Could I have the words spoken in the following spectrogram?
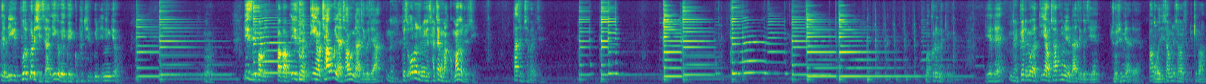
그냥 버- 버릇이 이상 이거 왜 이렇게 붙이고 있는겨? 응. 여기서 봐봐 보면 띵하고 자국이 나 자국이 나지 그죠? 네. 그래서 오른손 이렇게 살짝 막, 막아주지. 다시 쳐봐 이제 이해돼? 네. 그래도 뭔가 띠하고 잡으면 나지 그지? 조심해야 돼. 방금 어디 잡는지 잠깐만 이렇게 봐.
